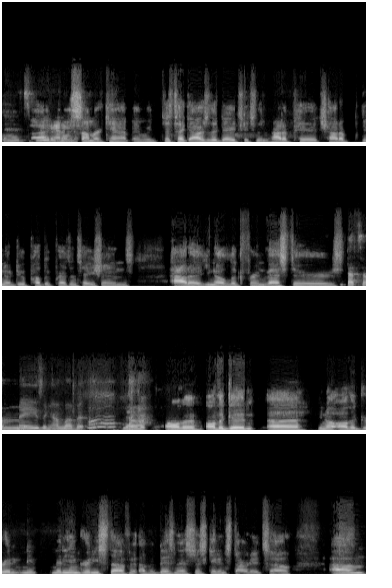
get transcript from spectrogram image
uh, and a summer camp, and we just take hours of the day teaching them how to pitch, how to you know do public presentations how to you know look for investors. That's amazing. I love it. Yeah all the all the good uh you know all the gritty nitty and gritty stuff of a business just getting started. So um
